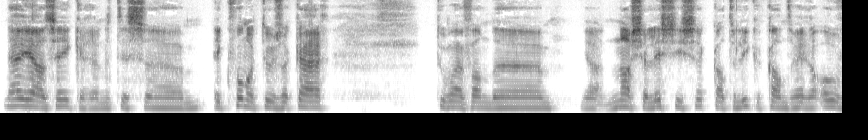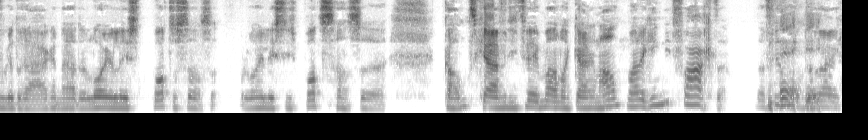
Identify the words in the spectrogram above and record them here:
Nee, ja, zeker. En het is, uh, ik vond het toen ze elkaar, toen wij van de ja, nationalistische katholieke kant werden overgedragen naar de loyalist protestantse, loyalistisch kant, gaven die twee mannen elkaar een hand, maar dat ging niet verharten. Dat viel nee, op. Er waren,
